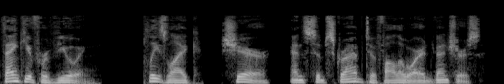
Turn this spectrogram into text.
Thank you for viewing. Please like, share, and subscribe to follow our adventures.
